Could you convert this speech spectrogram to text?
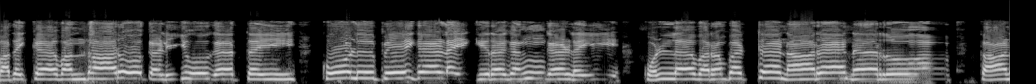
வதைக்க வந்தாரோ கலியூகத்தை கோழு பேய்களை கிரகங்களை கொல்ல வரம்பற்ற நாரணரோ காண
